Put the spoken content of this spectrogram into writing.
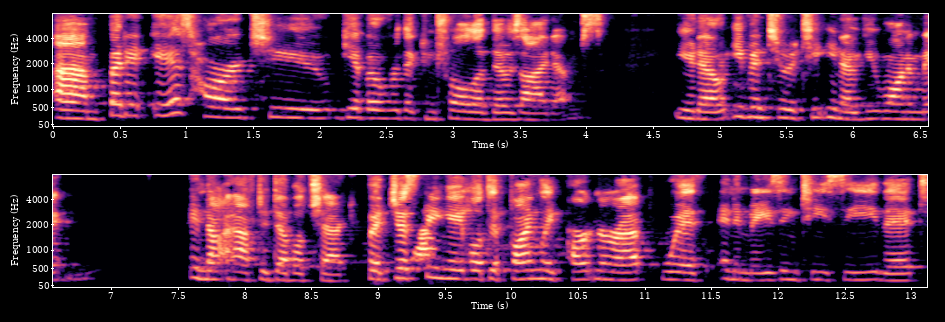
Um, but it is hard to give over the control of those items, you know, even to a, T, you know, you want to make, and not have to double check, but just being able to finally partner up with an amazing TC that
